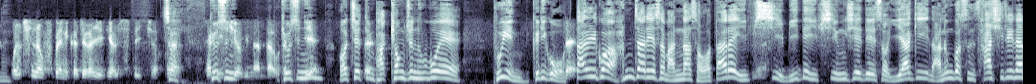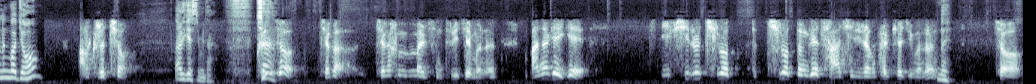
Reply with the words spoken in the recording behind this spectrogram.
네. 뭐, 친한 후배니까 제가 얘기할 수도 있죠. 자, 네. 교수님. 교수님, 예. 어쨌든 네. 박형준 후보의 부인, 그리고 네. 딸과 한 자리에서 만나서 딸의 입시, 네. 미대 입시 응시에 대해서 이야기 나눈 것은 사실이라는 거죠? 아, 그렇죠. 알겠습니다. 그래서 자, 제가, 제가 한 말씀 드리자면은, 만약에 이게 입시를 치렀, 치렀던 게 사실이라고 밝혀지면은 네. 저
